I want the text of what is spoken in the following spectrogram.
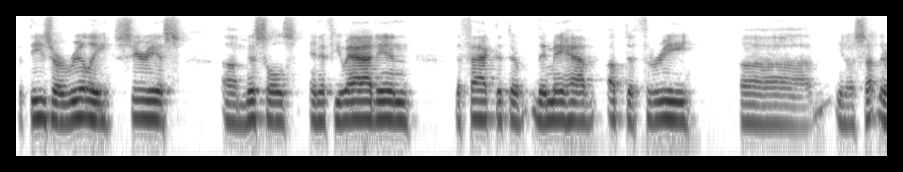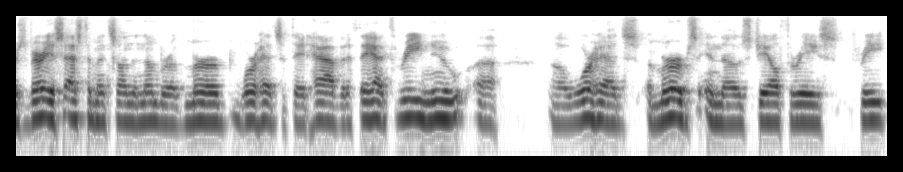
but these are really serious uh, missiles. And if you add in the fact that they may have up to three, uh, you know, so there's various estimates on the number of MIRV warheads that they'd have. But if they had three new uh, uh warheads, uh, MIRVs in those JL3s, three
